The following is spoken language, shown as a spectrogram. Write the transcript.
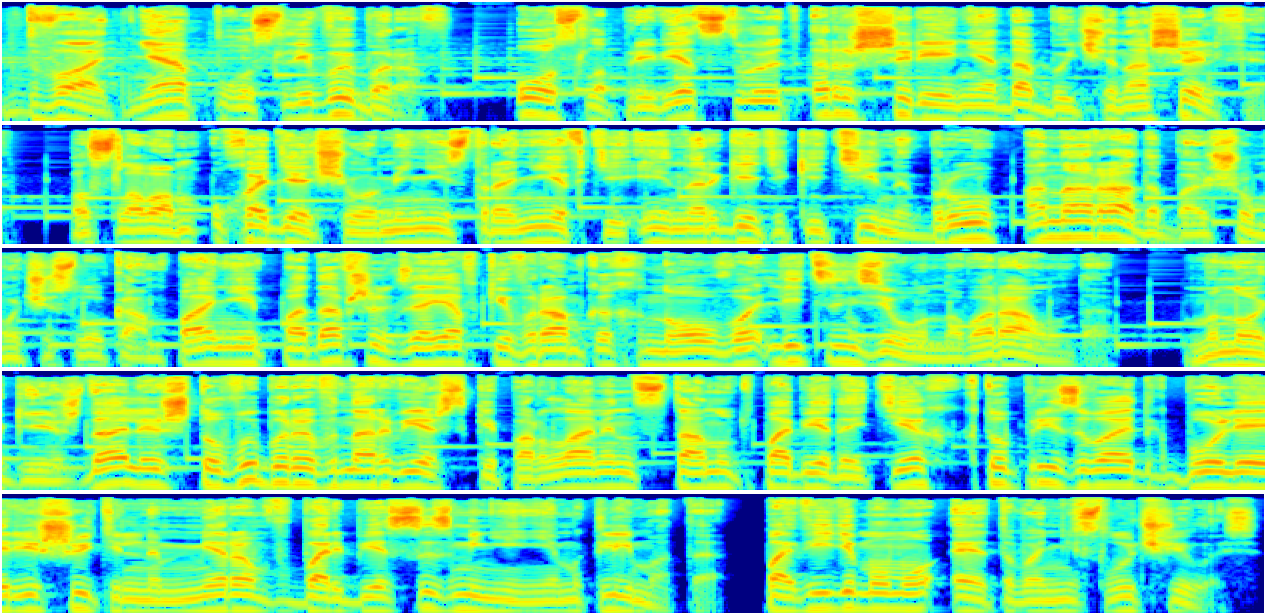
Два дня после выборов. Осло приветствует расширение добычи на шельфе. По словам уходящего министра нефти и энергетики Тины Бру, она рада большому числу компаний, подавших заявки в рамках нового лицензионного раунда. Многие ждали, что выборы в норвежский парламент станут победой тех, кто призывает к более решительным мерам в борьбе с изменением климата. По-видимому, этого не случилось.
